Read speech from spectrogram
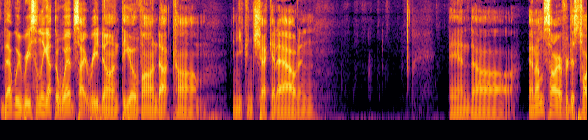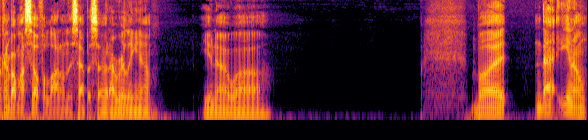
that we recently got the website redone, theovon.com, and you can check it out and and uh and I'm sorry for just talking about myself a lot on this episode. I really am. You know, uh but that, you know,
